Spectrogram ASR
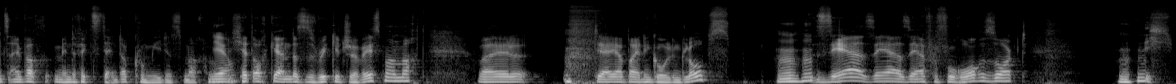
es einfach im Endeffekt Stand-up-Comedians machen. Ja. Ich hätte auch gern, dass es Ricky Gervais mal macht, weil der ja bei den Golden Globes mhm. sehr, sehr, sehr für Furore sorgt. Mhm. Ich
